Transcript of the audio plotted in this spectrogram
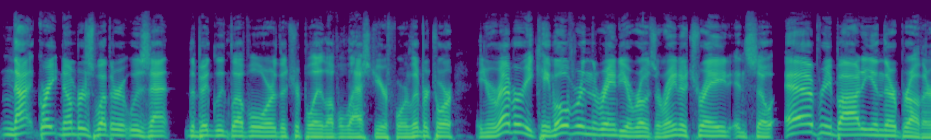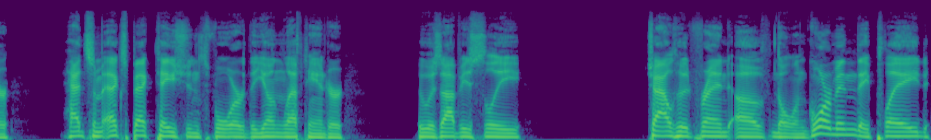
not great numbers, whether it was at the big league level or the AAA level last year for Liberatore. And you remember he came over in the Randy Arozarena trade, and so everybody and their brother had some expectations for the young left-hander, who was obviously childhood friend of Nolan Gorman. They played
